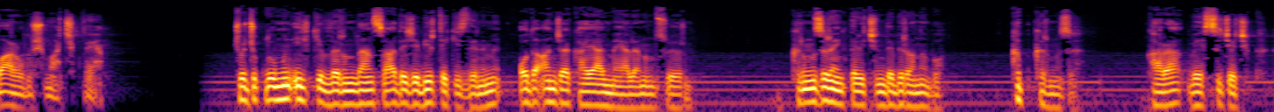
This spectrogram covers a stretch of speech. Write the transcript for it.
Varoluşumu açıklayan. Çocukluğumun ilk yıllarından sadece bir tek izlenimi, o da ancak hayal meyal anımsıyorum. Kırmızı renkler içinde bir anı bu. Kıpkırmızı, kara ve sıcacık.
